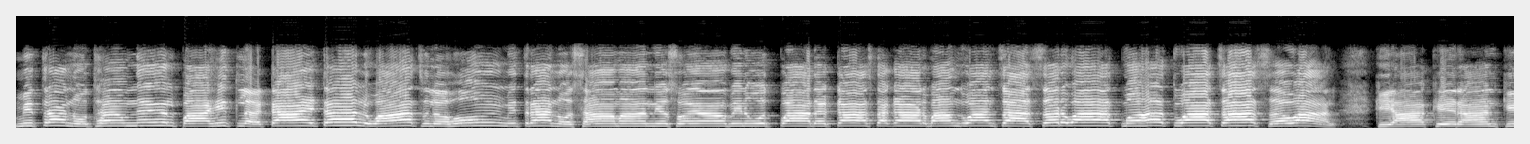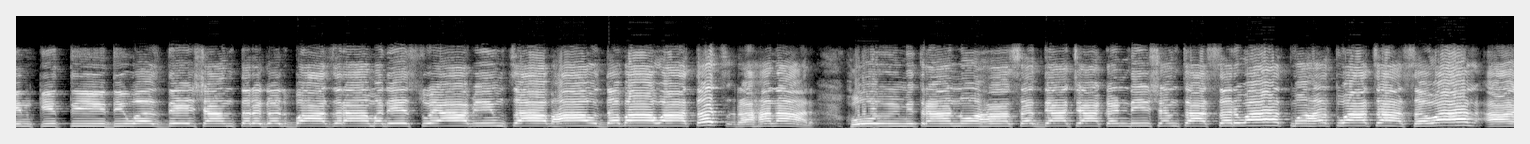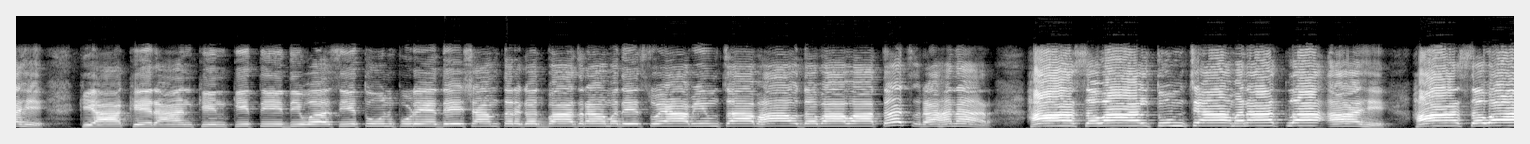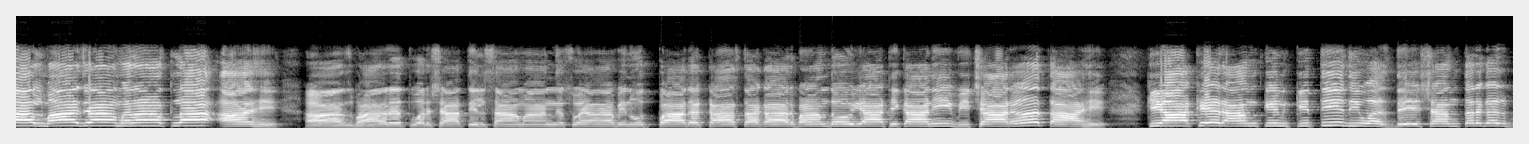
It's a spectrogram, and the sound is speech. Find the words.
मित्रांनो thumbnail पाहितलं title वाचलं होय. मित्रांनो सामान्य सोयाबीन उत्पादक कास्तकार बांधवांचा सर्वात महत्त्वाचा सवाल की अखेर आणखीन किती दिवस देशांतर्गत बाजारामध्ये सोयाबीनचा भाव दबावातच राहणार? होय मित्रांनो हा सध्याच्या कंडिशनचा सर्वात महत्त्वाचा सवाल आहे. की अखेर आणखीन किती दिवस इथून पुढे देशांतर्गत बाजारामध्ये सोयाबीनचा भाव दबावातच राहणार? हा सवाल तुमच्या मनातला आहे. हा सवाल माझ्या मनातला आहे. आज भारत वर्षातील सामान्य सोयाबीन उत्पादक कास्तकार बांधव या ठिकाणी विचारत आहे की अखेर आणखीन किती दिवस देशांतर्गत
